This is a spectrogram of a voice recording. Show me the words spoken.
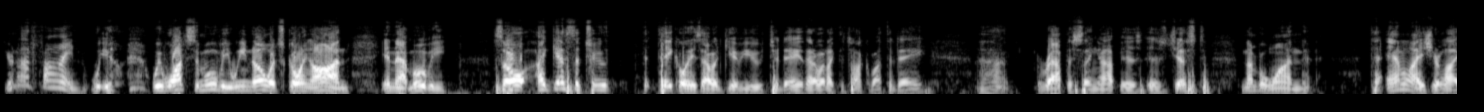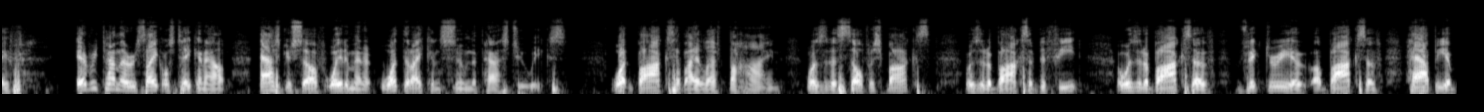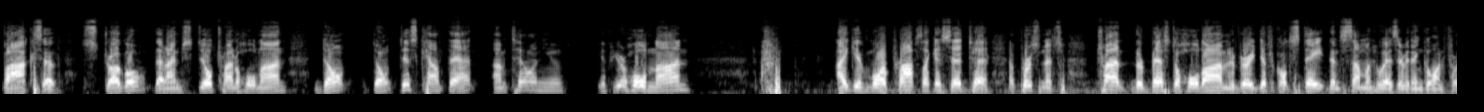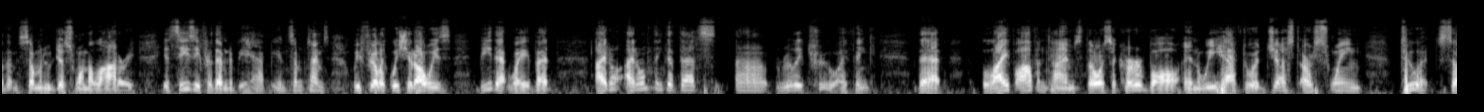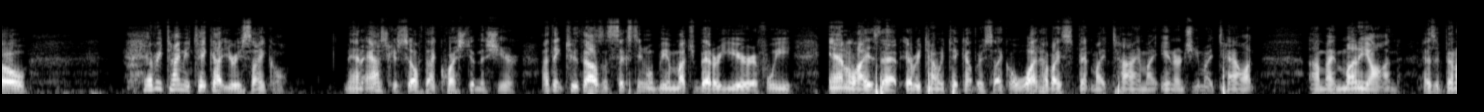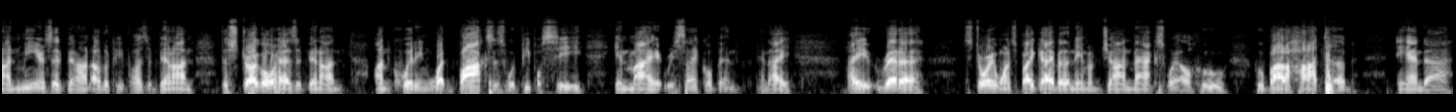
You're not fine. We we watch the movie, we know what's going on in that movie. So I guess the two th- takeaways I would give you today that I would like to talk about today, uh, wrap this thing up, is is just number one, to analyze your life. Every time the recycle's taken out, ask yourself, wait a minute, what did I consume the past two weeks? What box have I left behind? Was it a selfish box? Was it a box of defeat? Or was it a box of victory, a, a box of happy, a box of struggle that I'm still trying to hold on? Don't don't discount that. I'm telling you, if you're holding on, I give more props, like I said, to a person that's trying their best to hold on in a very difficult state than someone who has everything going for them, someone who just won the lottery. It's easy for them to be happy, and sometimes we feel like we should always be that way, but I don't. I don't think that that's uh, really true. I think that life oftentimes throws us a curveball, and we have to adjust our swing to it. So every time you take out your recycle, man, ask yourself that question this year. I think 2016 will be a much better year if we analyze that every time we take out the recycle. What have I spent my time, my energy, my talent, uh, my money on? Has it been on me or has it been on other people? Has it been on the struggle or has it been on, on quitting? What boxes would people see in my recycle bin? And I, I read a story once by a guy by the name of John Maxwell who, who bought a hot tub and uh,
